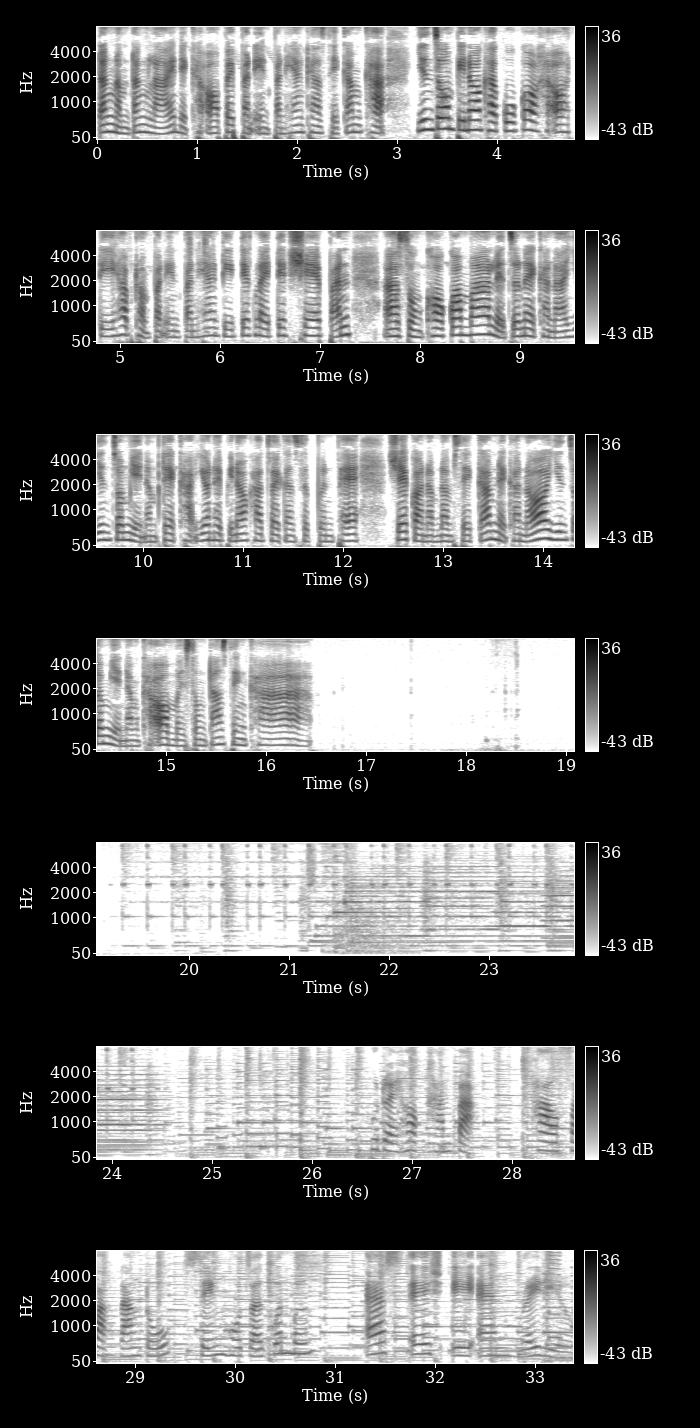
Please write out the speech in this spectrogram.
ตั้งนำตั้งหลายเนี่ยค่ะเอาไปปันเอ็นปันแห้งทางเสกำค่ะ ยินโจมพี่น้องค่ะกูก็ค่ะออดีครับถอมปันเอ็นปันแห้งตีเต็กไลเต็กแชร์ปันอ่าส่งข้อความมาและเจ้าในคณะยินโจมอมใหญ่นำแตกค่ะย้อนให้พี่น้องค่ะใจกันสืบเปิ้นแพ้แชร์ก่อนนำนำเซกัมเนี่ยค่ะเนาะยินจอมใหญ่นำค่ะอ้อมไม่ทรงตั้งเซ็งค่ะผู้ดยหอกคันปากพาวฝากดังตู้เซ็งโหใจกวนมึง S H A N Radio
